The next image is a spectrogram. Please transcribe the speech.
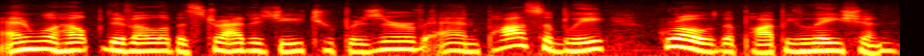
and will help develop a strategy to preserve and possibly grow the population.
